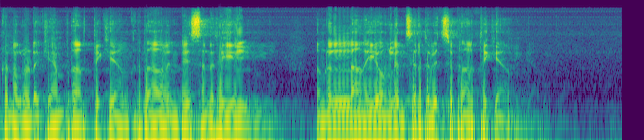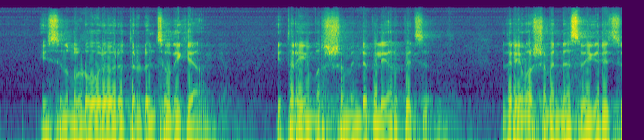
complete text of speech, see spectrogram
കണ്ണുകളടയ്ക്കാം പ്രാർത്ഥിക്കാം. കർത്താവിന്റെ സന്നിധിയിൽ നമ്മുടെ എല്ലാ നിയമങ്ങളെയും ചേർത്ത് വെച്ച് പ്രാർത്ഥിക്കാം. യേശു നമ്മളോട് ഓരോരുത്തരോടും ചോദിക്കാം ഇത്രയും വർഷം എന്റെ ബലി അർപ്പിച്ചു ഇത്രയും വർഷം എന്നെ സ്വീകരിച്ചു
